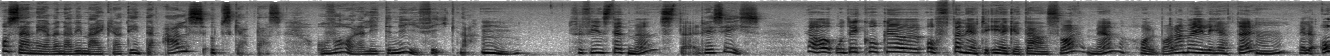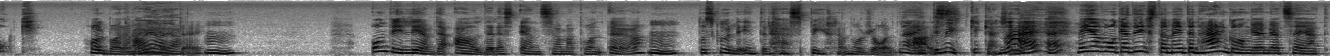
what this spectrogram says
och sen även när vi märker att det inte alls uppskattas och vara lite nyfikna. För finns det ett mönster? Precis. Ja, och det kokar ofta ner till eget ansvar, men hållbara möjligheter. Eller och hållbara Ja, ja, ja. Om vi levde alldeles ensamma på en ö, då skulle inte det här spela någon roll Nej, alls. inte mycket kanske. Nej, men jag vågar drista mig den här gången med att säga att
